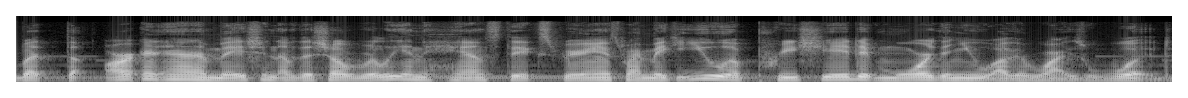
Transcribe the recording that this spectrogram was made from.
but the art and animation of the show really enhance the experience by making you appreciate it more than you otherwise would.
